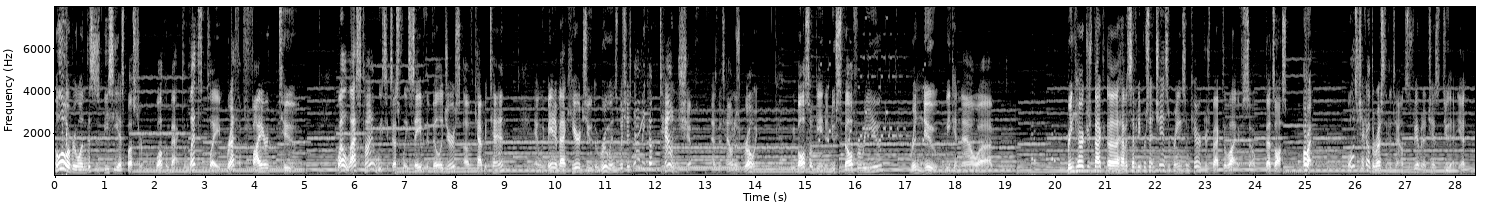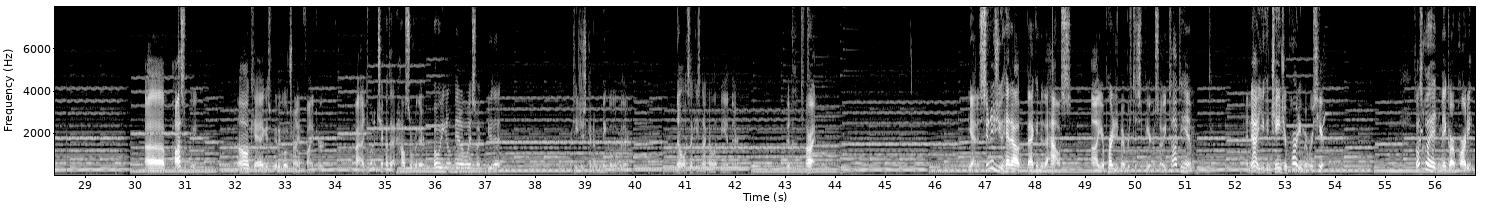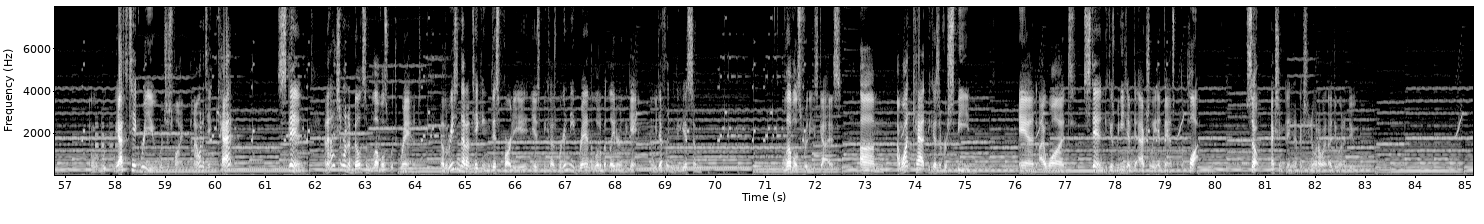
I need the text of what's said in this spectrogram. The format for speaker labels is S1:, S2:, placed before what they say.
S1: Hello everyone, this is BCS Buster. Welcome back to Let's Play Breath of Fire 2. Well, last time we successfully saved the villagers of Capitan, and we made it back here to the ruins, which has now become Township, as the town is growing. We've also gained a new spell for Ryu, Renew. We can now uh, bring characters back, uh, have a 70% chance of bringing some characters back to life, so that's awesome. Alright, well let's check out the rest of the town, since we haven't had a chance to do that yet. Uh, possibly. Okay, I guess we gotta go try and find her. Right, I do want to check out that house over there. Oh, you gonna let me out of the way so I can do that? Or is he just gonna mingle over there? No, it looks like he's not gonna let me in there. Ugh. Alright. Yeah, and as soon as you head out back into the house, uh, your party members disappear. So you talk to him, and now you can change your party members here. So let's go ahead and make our party. We have to take Ryu, which is fine. And I want to take Katt, Sten, and I actually want to build some levels with Rand. Now the reason that I'm taking this party is because we're going to need Rand a little bit later in the game. And we definitely need to get some levels for these guys. Um, I want Katt because of her speed, and I want Sten because we need him to actually advance with the plot. So, actually, actually, you know what I, I do want to do?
